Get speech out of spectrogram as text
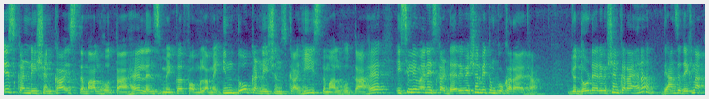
इस कंडीशन का इस्तेमाल होता है लेंस मेकर फॉर्मूला में। इन दो कंडीशंस का ही इस्तेमाल होता है। इसलिए मैंने इसका डेरिवेशन भी तुमको कराया था। जो दो डेरिवेशन कराया है ना, ध्यान से देखना,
